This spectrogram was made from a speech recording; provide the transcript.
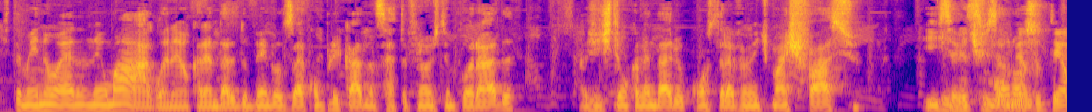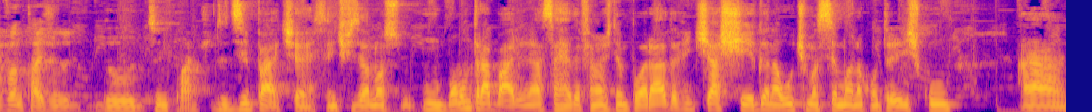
que também não é nenhuma água, né? O calendário do Bengals é complicado na certa final de temporada. A gente tem um calendário consideravelmente mais fácil. E, e se a gente fizer o nosso. tem a vantagem do, do, desempate. Do desempate, é. Se a gente fizer nosso, um bom trabalho nessa reta final de temporada, a gente já chega na última semana contra eles com a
